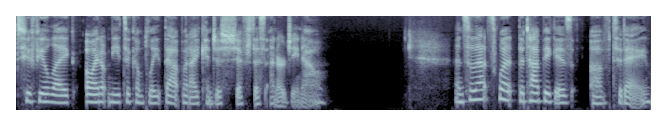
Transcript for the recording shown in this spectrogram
to feel like, oh, I don't need to complete that, but I can just shift this energy now. And so that's what the topic is of today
